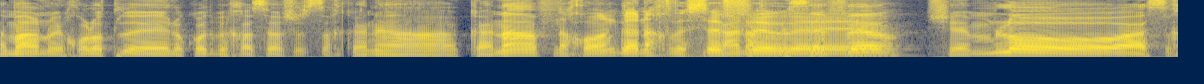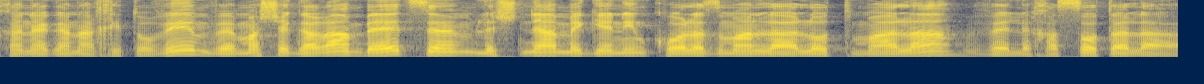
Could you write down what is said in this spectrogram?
אמרנו, יכולות אה, לוקות בחסר של שחקני הכנף. נכון, גנח וספר. גנח אה, וספר, שהם לא השחקני הגנה הכי טובים, ומה שגרם בעצם לשני המגנים כל הזמן לעלות מעלה ולכסות על, ה,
